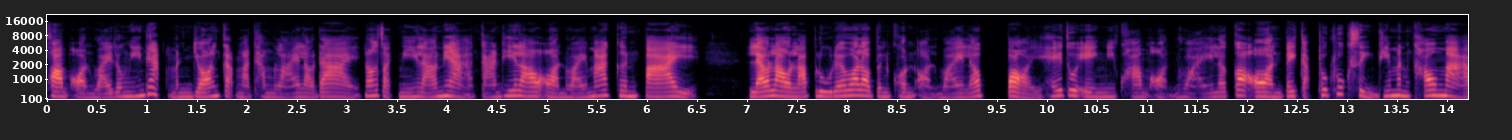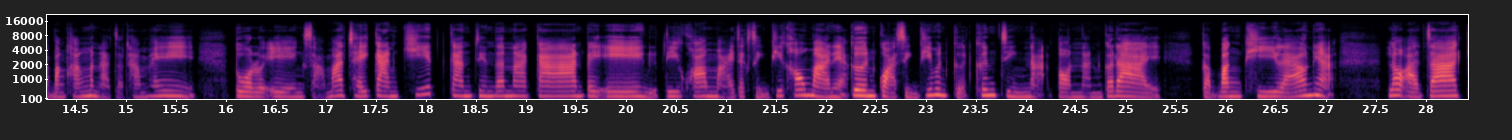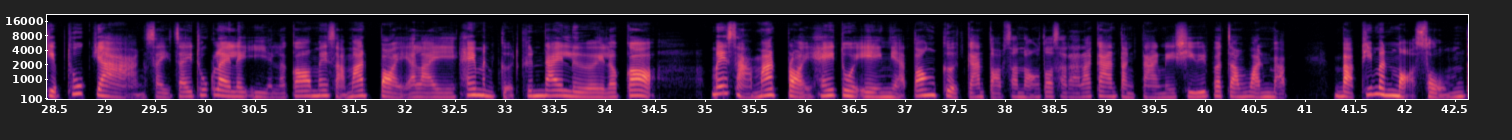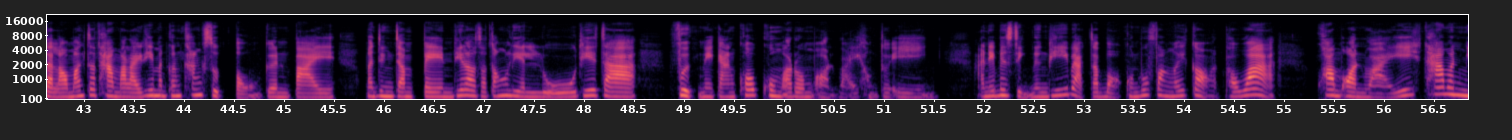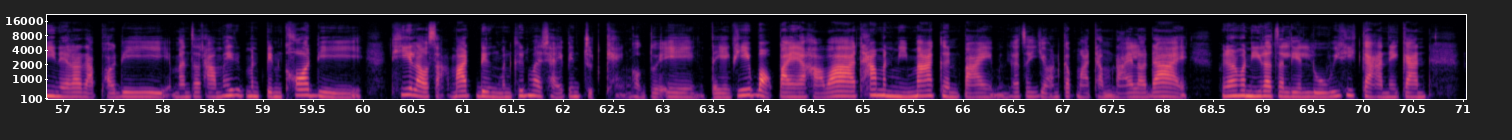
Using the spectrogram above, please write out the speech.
ความอ่อนไหวตรงนี้เนี่ยมันย้อนกลับมาทำร้ายเราได้ นอกจากนี้แล้วเนี่ยการที่เราอ่อนไหวมากเกินไป แล้วเรารับรู้ได้ว่าเราเป็นคนอ่อนไหวแล้วปล่อยให้ตัวเองมีความอ่อนไหวแล้วก็อ่อนไปกับทุกๆ สิ่งที่มันเข้ามาบางครั้งมันอาจจะทำให้ตัวเราเองสามารถใช้การคิดการจินตนาการไปเอง หรือตีความหมายจากสิ่งที่เข้ามาเนี่ยเกินกว่าสิ่งที่มันเกิดขึ้นจริงณตอนนั้นก็ได้ กับบางทีแล้วเนี่ยเราอาจจะเก็บทุกอย่างใส่ใจทุกรายละเอียด แล้วก็ไม่สามารถปล่อยอะไรให้มันเกิดขึ้นได้เลย แล้วก็ ไม่สามารถปล่อยให้ตัวเองเนี่ยต้องเกิดการตอบสนองต่อสถานการณ์ต่างๆ ในชีวิตประจำวันแบบ แบบที่มันเหมาะสม แต่เรามักจะทำอะไรที่มันค่อนข้างสุดโต่งเกินไป มันจึงจำเป็นที่เราจะต้องเรียนรู้ที่จะฝึกในการควบคุมอารมณ์อ่อนไหวของตัวเอง อันนี้เป็นสิ่งหนึ่งที่แบบจะบอกคุณผู้ฟังไว้ก่อน เพราะว่า ความอ่อนไหว ถ้ามันมีในระดับพอดี มันจะทำให้มันเป็นข้อดี ที่เราสามารถดึงมันขึ้นมาใช้เป็นจุดแข็งของตัวเอง แต่อย่างที่บอกไปอะค่ะว่าถ้ามันมีมากเกินไป มันก็จะย้อนกลับมาทำร้ายเราได้ เพราะฉะนั้นวันนี้เราจะเรียนรู้วิธีการในการ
